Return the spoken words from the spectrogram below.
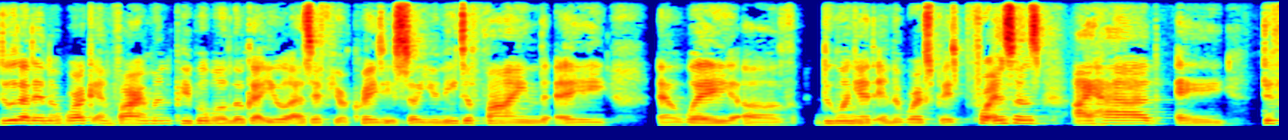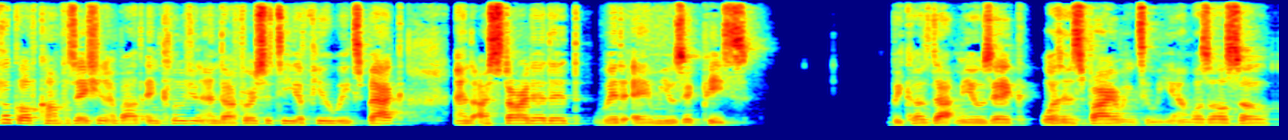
do that in a work environment, people will look at you as if you're crazy. So you need to find a, a way of doing it in the workspace. For instance, I had a difficult conversation about inclusion and diversity a few weeks back, and I started it with a music piece because that music was inspiring to me and was also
